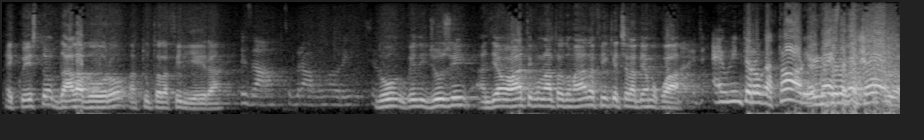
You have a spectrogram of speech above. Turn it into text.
e questo dà lavoro a tutta la filiera. Esatto, bravo Maurizio. Quindi Giusy, andiamo avanti con un'altra domanda finché ce l'abbiamo qua. È un interrogatorio. È un interrogatorio,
